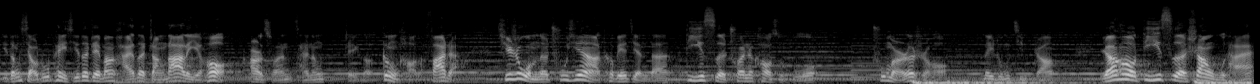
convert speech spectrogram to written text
你等小猪佩奇的这帮孩子长大了以后，二次元才能这个更好的发展。其实我们的初心啊特别简单，第一次穿着 cos 服出门的时候那种紧张，然后第一次上舞台，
